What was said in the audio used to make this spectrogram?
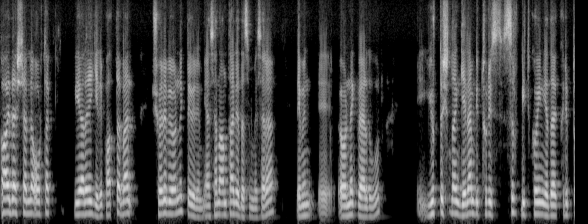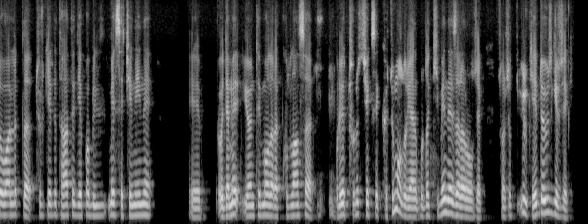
paydaşlarla ortak bir araya gelip hatta ben şöyle bir örnek de vereyim. Yani sen Antalya'dasın mesela. Demin e, örnek verdi Uğur. E, yurt dışından gelen bir turist sırf Bitcoin ya da kripto varlıkla Türkiye'de tatil yapabilme seçeneğini e, ödeme yöntemi olarak kullansa buraya turist çekse kötü mü olur? Yani burada kime ne zarar olacak? Sonuçta ülkeye döviz girecek.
